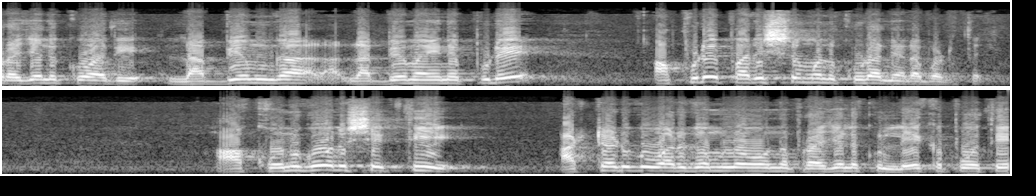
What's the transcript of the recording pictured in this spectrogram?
ప్రజలకు అది లభ్యంగా లభ్యమైనప్పుడే అప్పుడే పరిశ్రమలు కూడా నిలబడతాయి. ఆ కొనుగోలు శక్తి అట్టడుగు వర్గంలో ఉన్న ప్రజలకు లేకపోతే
